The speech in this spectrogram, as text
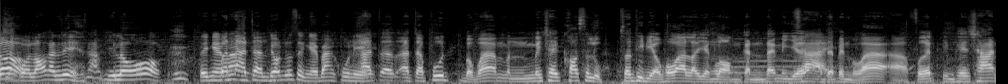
ก็อย่าหัวล้อกันสิสามกิโล เป็นไงมันบ้างอาจจะ ยศรู้สึกไงบ้างคู่นี้ อาจจะอาจจะพูดแบบว่ามันไม่ใช่ข้อสรุปซะทีเดียวเพราะว่าเรายังลองกันได้ไม่เยอะ ใช่อาจจะเป็นแบบว่าอ่า first impression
